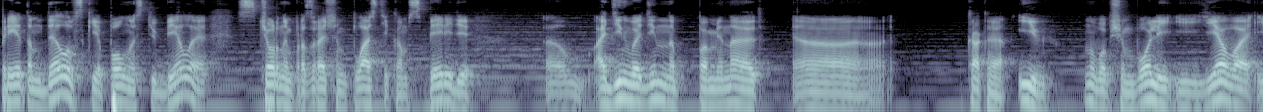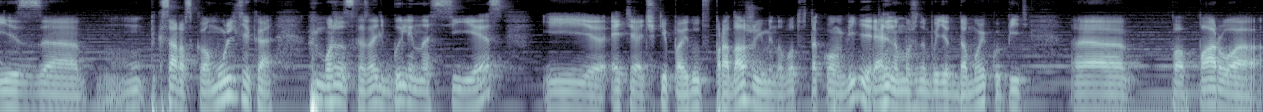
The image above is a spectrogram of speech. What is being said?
При этом деловские полностью белые, с черным прозрачным пластиком спереди, э, один в один напоминают, как Ив, ну, в общем, Боли и Ева из э, пиксаровского мультика, можно сказать, были на CES, и эти очки пойдут в продажу именно вот в таком виде. Реально можно будет домой купить э, по пару,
